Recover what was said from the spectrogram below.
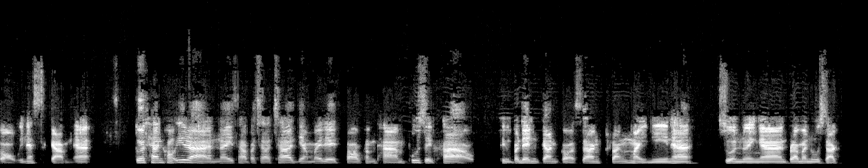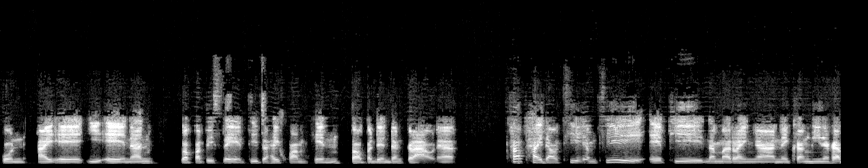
ก่อวินาศกรรมนะฮะตัวแทนของอิหร่านในสหประชาชาติยังไม่ได้ตอบคำถามผู้สื่อข่าว ถึงประเด็นการก่อสร้างครั้งใหม่นี้นะฮะส่วนหน่วยงานประมาณูสากล IAEA นั้นก็ปฏิเสธที่จะให้ความเห็นต่อประเด็นดังกล่าวนะภาพถ่ายดาวเทียมที่ AP นำมารายงานในครั้งนี้นะครับ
